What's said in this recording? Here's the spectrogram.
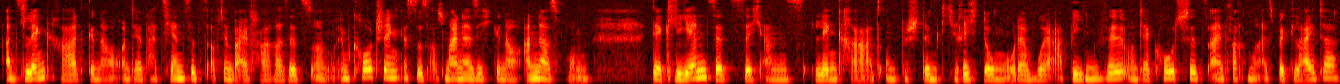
ans Lenkrad, genau, und der Patient sitzt auf dem Beifahrersitz. Und im Coaching ist es aus meiner Sicht genau andersrum. Der Klient setzt sich ans Lenkrad und bestimmt die Richtung oder wo er abbiegen will. Und der Coach sitzt einfach nur als Begleiter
